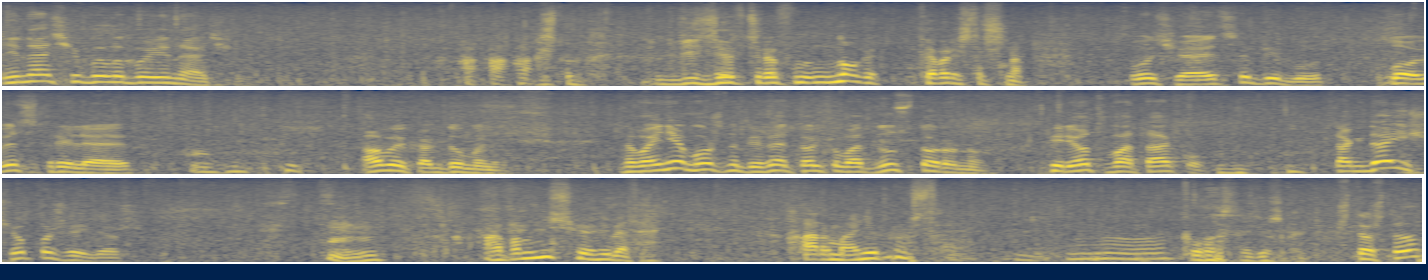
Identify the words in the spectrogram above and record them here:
Иначе было бы иначе. А, а- а что, дезертеров много, товарищ старшина? Случается, бегут. Ловят, стреляют. А вы как думали? На войне можно бежать только в одну сторону. Вперед в атаку. Тогда еще поживешь. А вам ничего, ребята. Армани просто. Класс, одежка. Что-что?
